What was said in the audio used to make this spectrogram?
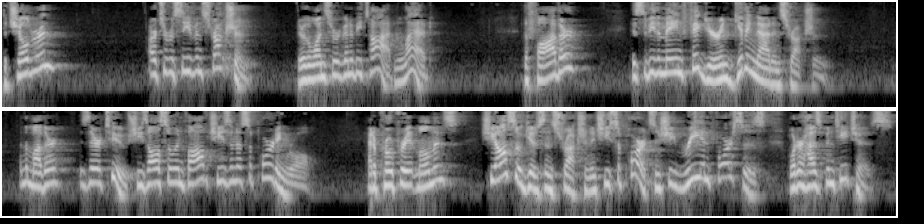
The children are to receive instruction. They're the ones who are going to be taught and led. The father is to be the main figure in giving that instruction. And the mother is there too. She's also involved. She's in a supporting role. At appropriate moments, she also gives instruction and she supports and she reinforces what her husband teaches.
